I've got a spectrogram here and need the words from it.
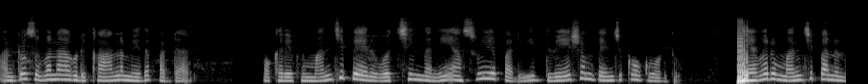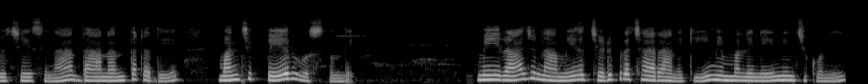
అంటూ శుభనాగుడి కాళ్ళ మీద పడ్డారు. ఒకరికి మంచి పేరు వచ్చిందని అసూయపడి ద్వేషం పెంచుకోకూడదు. ఎవరు మంచి పనులు చేసినా దానంతటదే మంచి పేరు వస్తుంది. మీ రాజు నా మీద చెడు ప్రచారానికి మిమ్మల్ని నియమించుకొని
